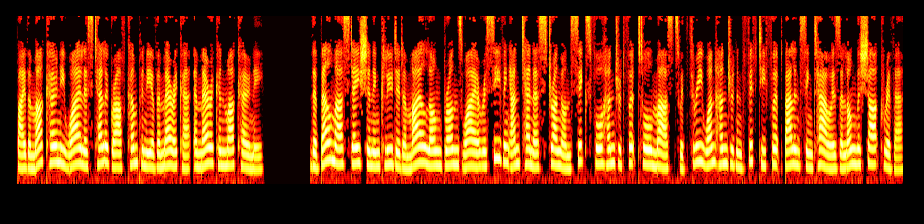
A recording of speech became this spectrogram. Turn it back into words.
by the Marconi Wireless Telegraph Company of America American Marconi. The Belmar station included a mile-long bronze wire receiving antenna strung on six 400-foot-tall masts with three 150-foot balancing towers along the Shark River.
